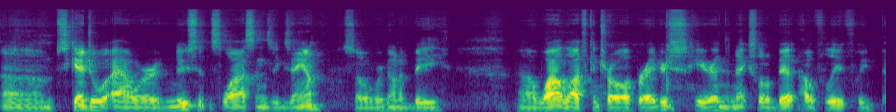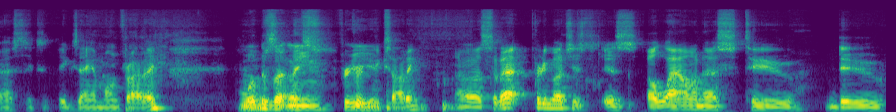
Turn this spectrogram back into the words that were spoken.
um, schedule our nuisance license exam. So we're going to be uh, wildlife control operators here in the next little bit. Hopefully, if we pass the exam on Friday. What Um, does so that mean for pretty you? Exciting. Uh, so that pretty much is is allowing us to do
